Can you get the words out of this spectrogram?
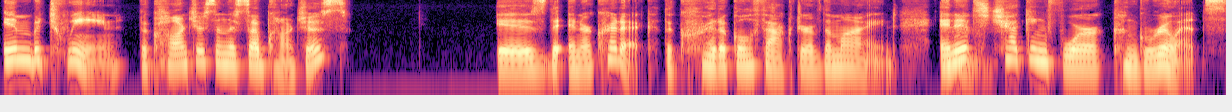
in between the conscious and the subconscious is the inner critic, the critical factor of the mind. And mm. it's checking for congruence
